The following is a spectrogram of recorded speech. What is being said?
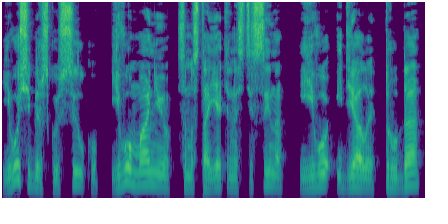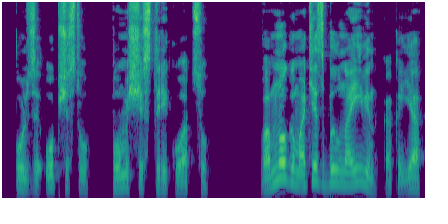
его сибирскую ссылку, его манию самостоятельности сына и его идеалы труда, пользы обществу, помощи старику-отцу. Во многом отец был наивен, как и я.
